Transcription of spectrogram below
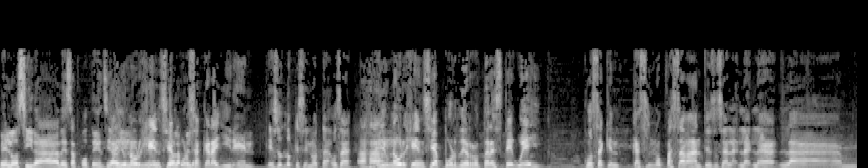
velocidad, esa potencia. Hay de- una urgencia por pelea. sacar a Jiren. Eso es lo que se nota. O sea, Ajá. hay una urgencia por derrotar a este güey. Cosa que casi no pasaba antes. O sea, la, la, la, la, mm,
